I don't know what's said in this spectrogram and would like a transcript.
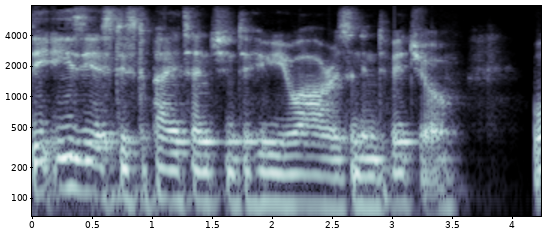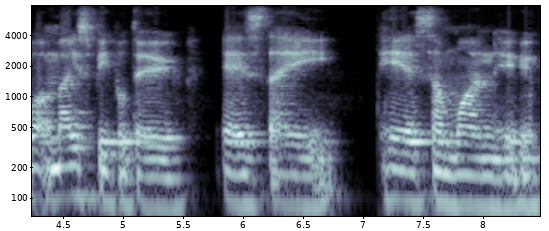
The easiest is to pay attention to who you are as an individual. What most people do is they hear someone who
